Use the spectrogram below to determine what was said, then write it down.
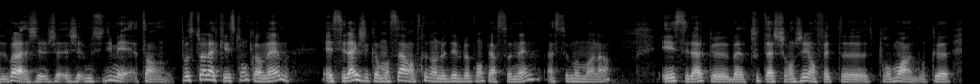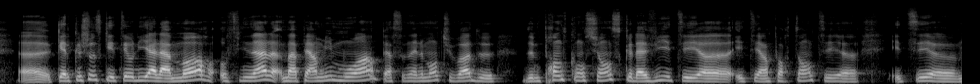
voilà, je, je, me suis dit, mais attends, pose-toi la question quand même. Et c'est là que j'ai commencé à rentrer dans le développement personnel à ce moment-là. Et c'est là que bah, tout a changé en fait pour moi. Donc quelque chose qui était lié à la mort, au final, m'a permis moi personnellement, tu vois, de, de me prendre conscience que la vie était était importante et était était, euh,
